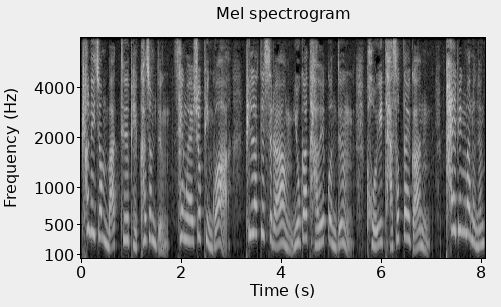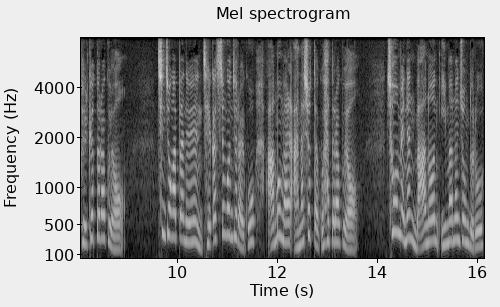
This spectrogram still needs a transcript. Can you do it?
편의점, 마트, 백화점 등 생활 쇼핑과 필라테스랑 요가 다회권 등 거의 다섯 달간 800만 원은 긁혔더라고요. 친정아빠는 제가 쓴 건 줄 알고 아무 말 안 하셨다고 하더라고요. 처음에는 만 원, 이만 원 정도로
